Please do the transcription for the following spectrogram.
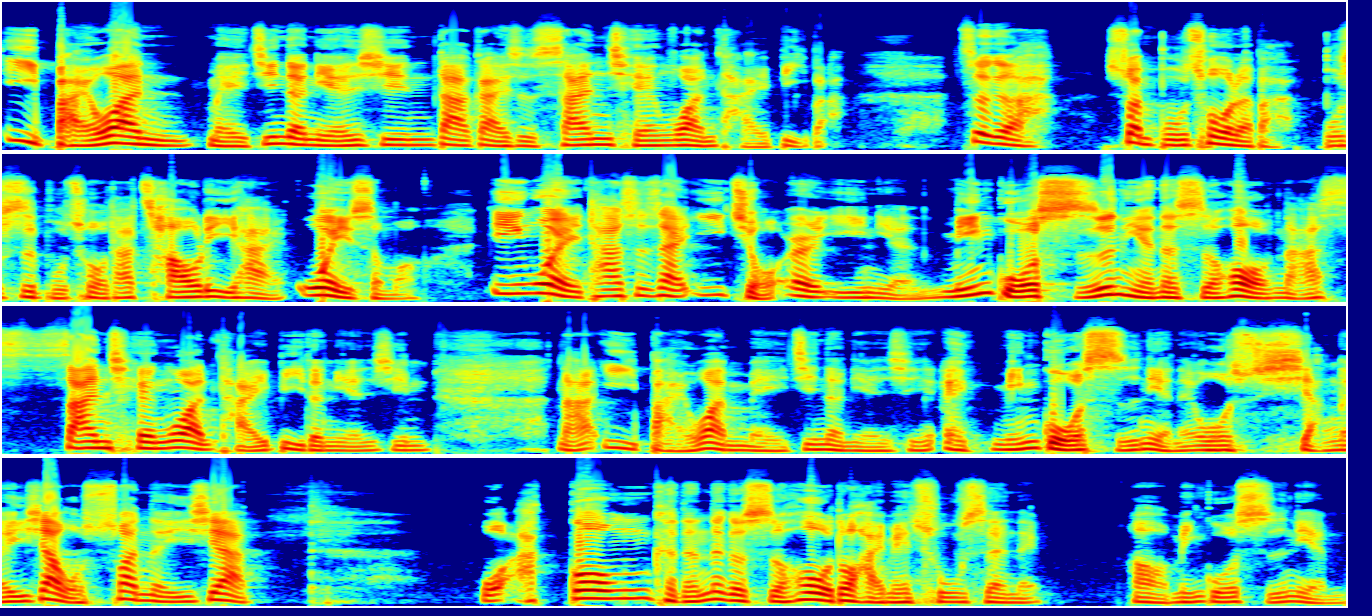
一百万美金的年薪大概是三千万台币吧，这个啊算不错了吧？不是不错，他超厉害。为什么？因为他是在一九二一年，民国十年的时候拿三千万台币的年薪，拿一百万美金的年薪。哎，民国十年呢？我想了一下，我算了一下，我阿公可能那个时候都还没出生呢。哦，民国十年，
